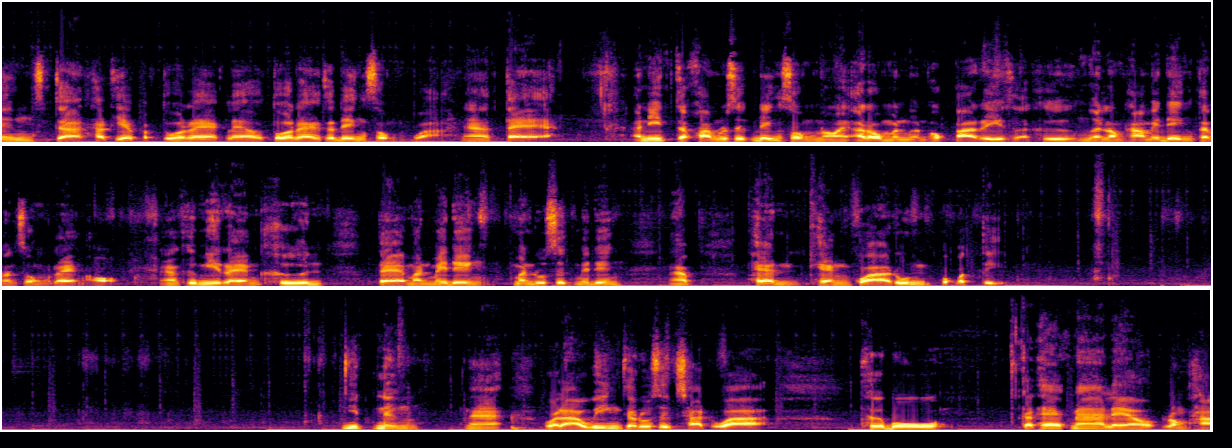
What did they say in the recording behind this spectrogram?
นึงจะถ้าเทียบกับตัวแรกแล้ว ตัวแรกจะเด้งส่งกว่านะแต่อันนี้จะความรู้สึกเด้งส่งน้อยอารมณ์มันเหมือนพวกปารีสอะคือเหมือนรองเท้าไม่เด้งแต่มันส่งแรงออกนะคือมีแรงคืน แต่มันไม่เด้ง มันรู้สึกไม่เด้งนะครับ แผ่นแข็งกว่ารุ่นปกติ นิดหนึ่งนะเวลาวิ่งจะรู้สึกชัดว่าเทอร์โบ กระแทกหน้าแล้วรองเท้า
